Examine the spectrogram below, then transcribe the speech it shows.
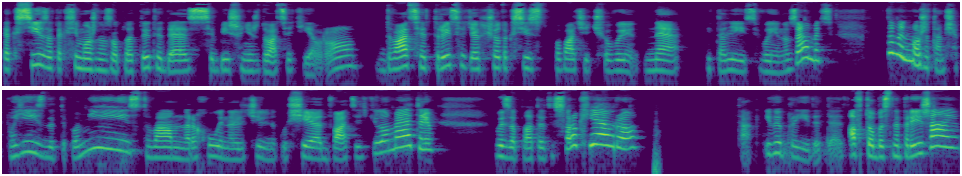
Таксі за таксі можна заплатити десь більше, ніж 20 євро. 20-30, якщо таксіст побачить, що ви не італієць, ви іноземець, то він може там ще поїздити по місту, вам нарахує на лічильнику ще 20 кілометрів, ви заплатите 40 євро. Так, і ви приїдете. Автобус не приїжджає,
